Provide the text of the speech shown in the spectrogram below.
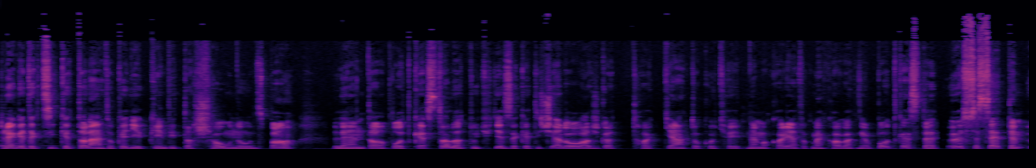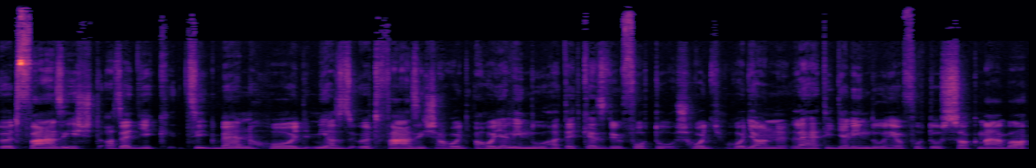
Rengeteg cikket találtok egyébként itt a show notes-ba, lent a podcast alatt, úgyhogy ezeket is elolvasgathatjátok, hogyha itt nem akarjátok meghallgatni a podcastet. Összeszedtem öt fázist az egyik cikkben, hogy mi az, az öt fázis, ahogy, ahogy elindulhat egy kezdő fotós, hogy hogyan lehet így elindulni a fotós szakmába.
